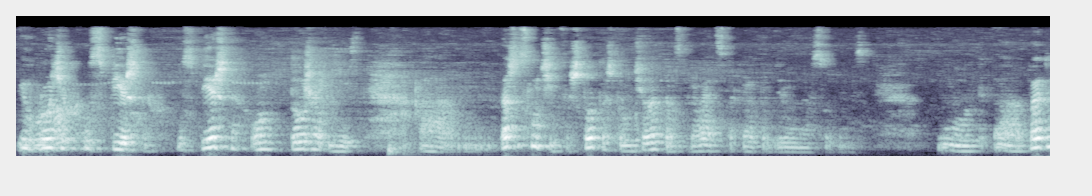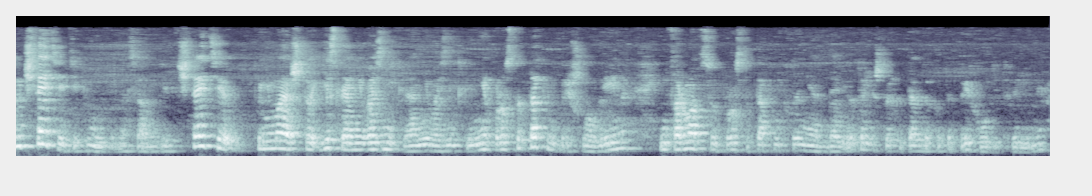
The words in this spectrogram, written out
и у прочих успешных, успешных он тоже есть. А, даже случится что-то, что у человека раскрывается такая определенная особенность. Вот. А, поэтому читайте эти книги, на самом деле, читайте, понимая, что если они возникли, они возникли не просто так, не пришло время, информацию просто так никто не отдает, или что тогда, когда приходит время.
